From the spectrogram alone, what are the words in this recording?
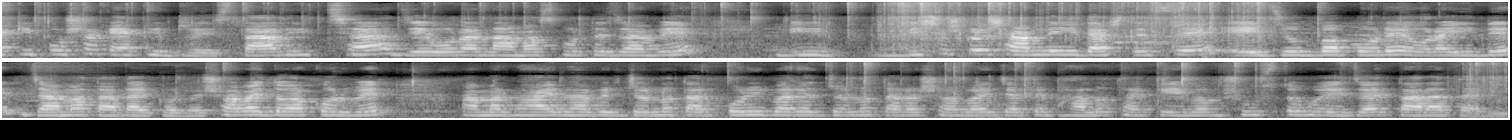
একই পোশাক, একই ড্রেস। তার ইচ্ছা যে ওরা নামাজ পড়তে যাবে। বিশেষ করে সামনে ঈদ আসতেছে, এই জুব্বা পরে ওরা ঈদের জামাত আদায় করবে। সবাই দোয়া করবেন আমার ভাই ভাবির জন্য, তার পরিবারের জন্য, তারা সবাই যাতে ভালো থাকে এবং সুস্থ হয়ে যায় তাড়াতাড়ি।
